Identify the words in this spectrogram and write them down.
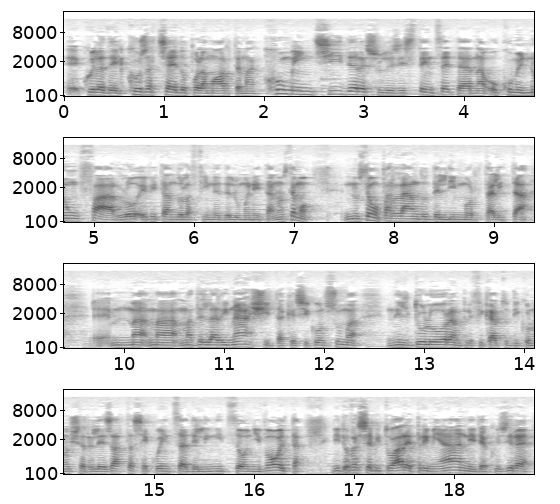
eh, quella del cosa c'è dopo la morte, ma come incidere sull'esistenza eterna o come non farlo evitando la fine dell'umanità. Non stiamo, non stiamo parlando dell'immortalità, eh, ma, ma, ma, della rinascita che si consuma nel dolore amplificato di conoscere l'esatta sequenza dell'inizio ogni volta, di doversi abituare ai primi anni, di acquisire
